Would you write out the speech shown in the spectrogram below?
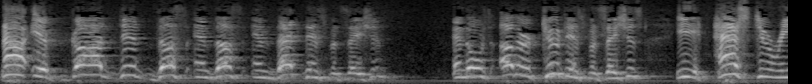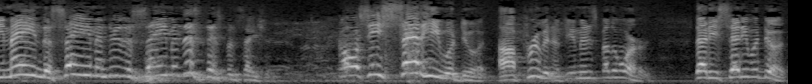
Now, if God did thus and thus in that dispensation, and those other two dispensations, He has to remain the same and do the same in this dispensation. Because He said He would do it. I'll prove it in a few minutes by the Word. That He said He would do it.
